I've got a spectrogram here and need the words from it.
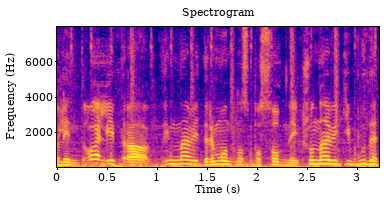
Блін, 2 літра, він навіть ремонтно способний. Якщо навіть і буде,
